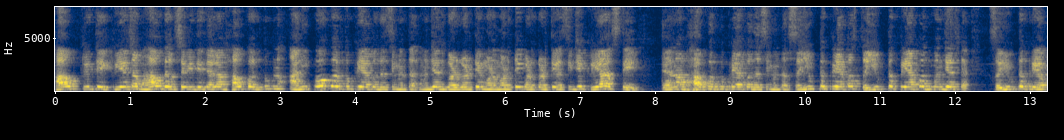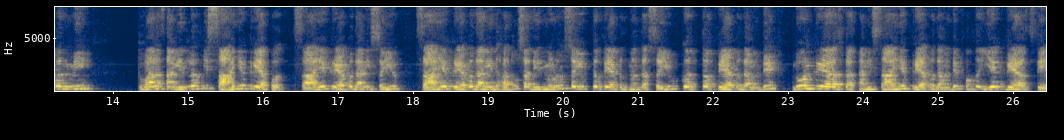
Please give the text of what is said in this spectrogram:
भाव क्रियते क्रियेचा भाव दर्शविते त्याला भाव कर्तुक आणि अकर्तुक क्रियापद असे म्हणतात. म्हणजे गडगडते मळमळते कडकडते अशी जे क्रिया असते त्यांना भाव कर्तुक क्रियापद असे म्हणतात. संयुक्त क्रियापद संयुक्त क्रियापद म्हणजेच काय? संयुक्त क्रियापद मी तुम्हाला सांगितलं की सहाय्य क्रियापद सहाय्य क्रियापद आणि संयुक्त सहाय्य क्रियापद आणि धातू साधित मिळून संयुक्त क्रियापद म्हणतात. संयुक्त क्रियापदामध्ये दोन क्रिया असतात आणि सहाय्य क्रियापदामध्ये फक्त एक क्रिया असते.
